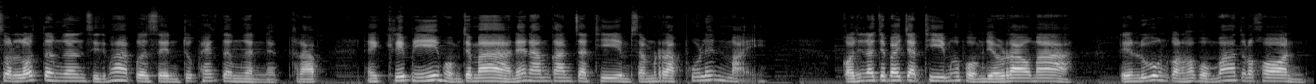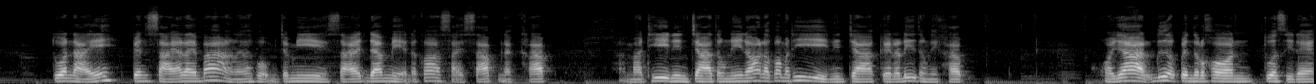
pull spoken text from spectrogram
ส่วนลดเติมเงิน 45%ทุกแพ็คเติมเงินนะครับ ในคลิปนี้ผมจะมาแนะนำการจัดทีมสำหรับผู้เล่นใหม่ ก่อนที่เราจะไปจัดทีมครับผมเดี๋ยวเรามา เรียนรู้กันก่อนครับผมว่าตัวละคร ตัวไหนเป็นสายอะไรบ้างนะครับผมจะมีสายดาเมจแล้วก็สายซับนะครับ มาที่นินจาตรงนี้เนาะแล้วก็มาที่นินจาแกลเลอรี่ตรงนี้ครับ ขออนุญาตเลือกเป็นตัวละครตัวสีแดง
